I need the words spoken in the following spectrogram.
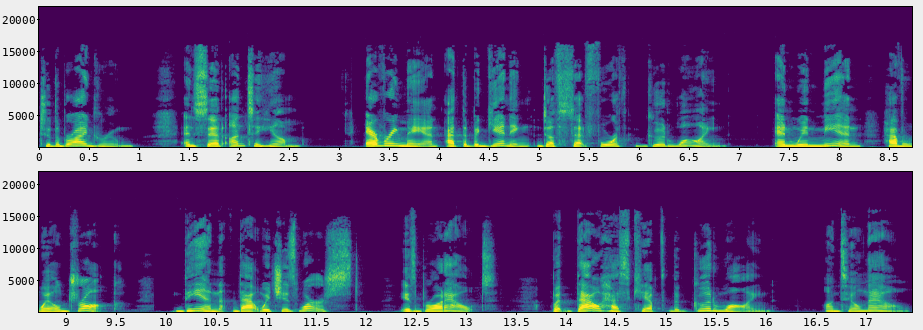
to the bridegroom, and said unto him, Every man at the beginning doth set forth good wine, and when men have well drunk, then that which is worst is brought out. But thou hast kept the good wine until now.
